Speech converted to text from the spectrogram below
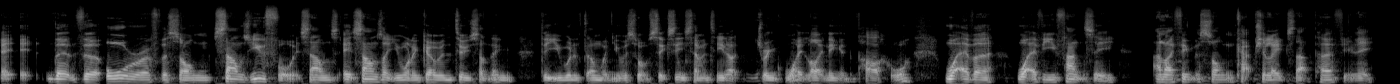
it, it, the the aura of the song sounds youthful. It sounds it sounds like you want to go and do something that you would have done when you were sort of 16, 17, like drink white lightning in the park or whatever whatever you fancy and I think the song encapsulates that perfectly.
